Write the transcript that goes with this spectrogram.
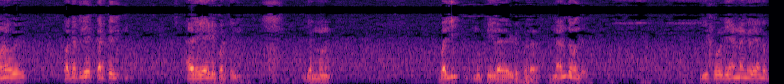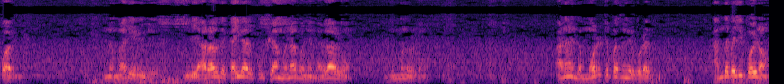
உணவு பக்கத்திலேயே கட்டில் அதில் ஏடி பட்டுங்க ஜம்மனு. வலி முட்டியில் இடுப்பில் நடந்து வந்தது. இப்போது எண்ணங்கள் எங்க பாருங்க. இந்த மாதிரி இருக்குது. இது யாராவது கை கால் புடிச்சாமன்னா கொஞ்சம் நல்லா இருக்கும். ஜம்முன்னு இருக்கும். ஆனால் இந்த முரட்டு பசங்க இருக்கக்கூடாது. அந்த வலி போயிடும்.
